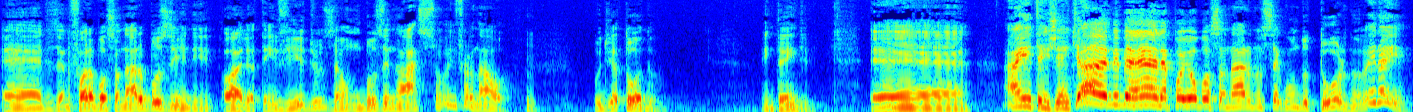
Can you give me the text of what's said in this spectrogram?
é, dizendo fora Bolsonaro, buzine. Olha, tem vídeos, é um buzinaço infernal. O dia todo. Entende? É... Aí tem gente, ah, MBL apoiou o Bolsonaro no segundo turno. E daí?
